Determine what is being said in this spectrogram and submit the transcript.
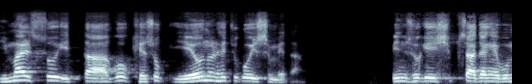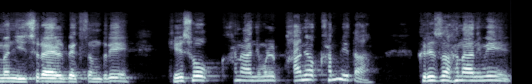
임할 수 있다고 계속 예언을 해주고 있습니다. 민수기 14장에 보면 이스라엘 백성들이 계속 하나님을 반역합니다. 그래서 하나님이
